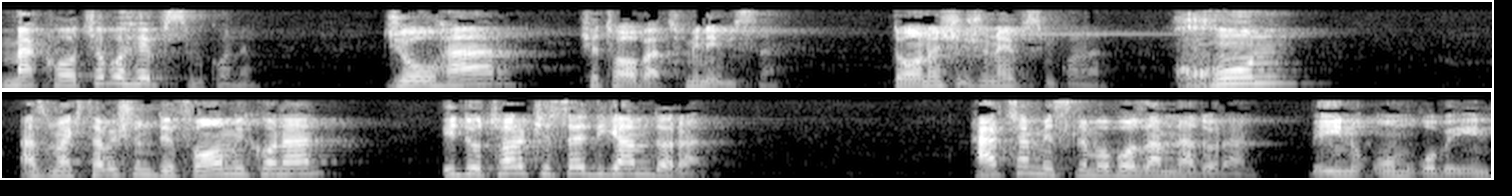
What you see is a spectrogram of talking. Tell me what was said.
مکاتب رو حفظ می‌کنه. جوهر کتابت می نویسن دانششون حفظ می‌کنن. خون از مکتبشون دفاع می‌کنن. این دوتا رو کسای دیگه هم دارن. هرچند مثل ما بازم ندارن. به این عمق و به این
